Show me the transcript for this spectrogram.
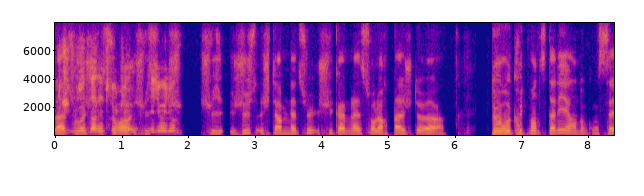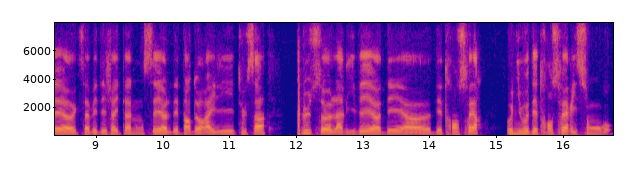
là, tu vois, je suis, sur, euh, je, suis, juste, je termine là-dessus. Je suis quand même là sur leur page de, euh, de recrutement de cette année. Hein. donc, on sait que ça avait déjà été annoncé le départ de Riley, tout ça, plus l'arrivée des, des transferts. Au niveau des transferts, ils sont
